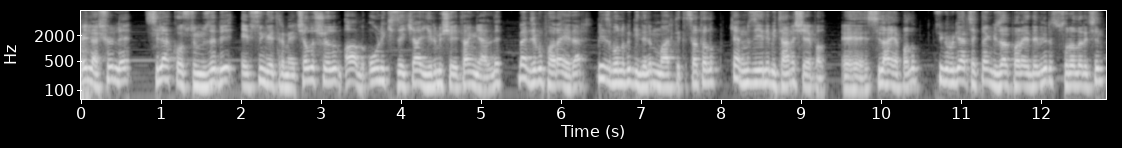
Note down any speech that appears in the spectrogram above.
Beyler şöyle silah kostümümüze bir efsun getirmeye çalışıyordum. Abi 12 zeka 20 şeytan geldi. Bence bu para eder. Biz bunu bir gidelim markete satalım. Kendimize yeni bir tane şey yapalım. Ee, silah yapalım. Çünkü bu gerçekten güzel para edebiliriz. Suralar için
